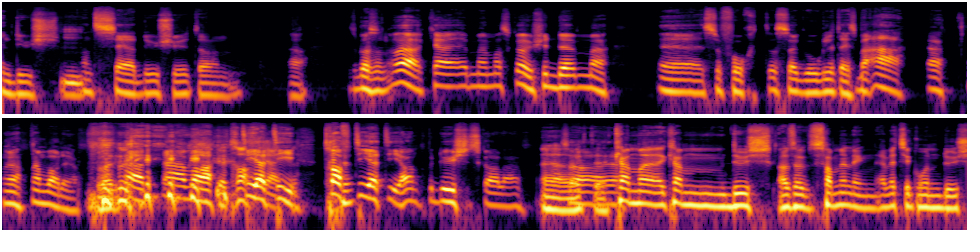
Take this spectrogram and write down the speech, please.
en douche. Mm. Han ser douche ut, og han Ja. Så bare sånn Å ja, men man skal jo ikke dømme eh, så fort. Og så googlet jeg, så bare eh, ja, ja, den var det, ja. ja den var ti av ti. Traff ti av ti, han, på dusjskalaen. Ja, Så, riktig. ja. Hvem, eh, hvem dusj Altså sammenlign Jeg vet ikke hvordan dusj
